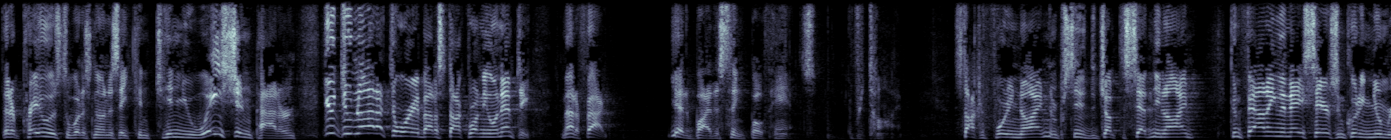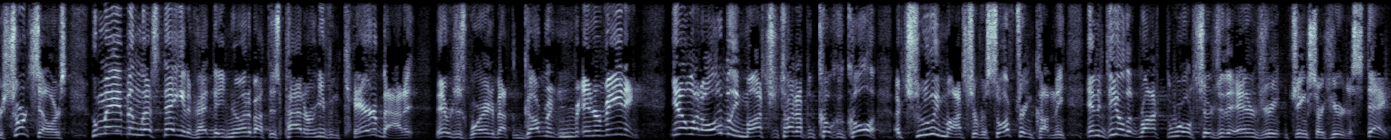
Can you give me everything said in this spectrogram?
that are preludes to what is known as a continuation pattern, you do not have to worry about a stock running on empty. Matter of fact, You had to buy this thing both hands every time. Stock at 49 then proceeded to jump to 79 confounding the naysayers, including numerous short sellers who may have been less negative had they known about this pattern or even cared about it. They were just worried about the government intervening. You know what? Ultimately, Monster tied up with Coca Cola, a truly monster of a soft drink company, in a deal that rocked the world, shows you that energy drinks are here to stay.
